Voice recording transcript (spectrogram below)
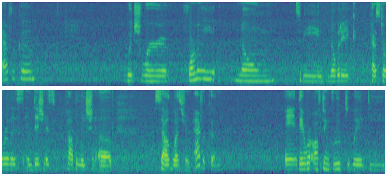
Africa, which were formerly known to be nomadic pastoralist indigenous population of southwestern Africa. And they were often grouped with the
